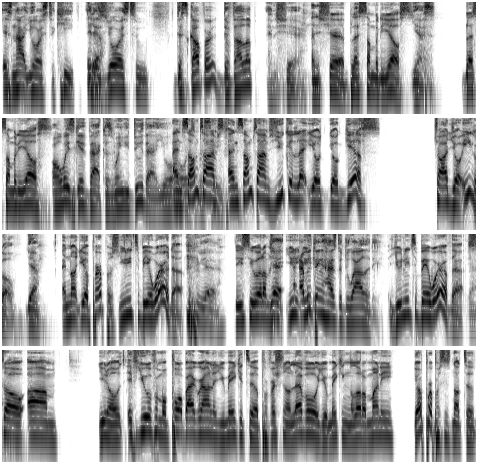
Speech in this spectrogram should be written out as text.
is not yours to keep. It is Yeah. yours to discover, develop, and share. and share. Bless somebody else. Yes. Bless somebody else. Always give back because when you do that, you'll and sometimes receive. and sometimes you can let your your gifts charge your ego Yeah. and not your purpose. You need to be aware of that. yeah. Do you see what I'm Yeah. saying? You, you- Everything has the duality. you need to be aware of that. Yeah. So, um, you know, if you're from a poor background and you make it to a professional level, you're making a lot of money, your purpose is not to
